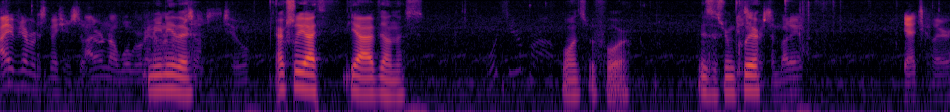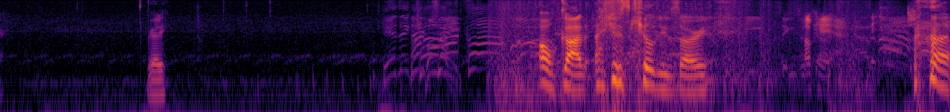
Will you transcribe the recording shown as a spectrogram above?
I've never done this mission, so I don't know what we're gonna Me neither. ourselves. Actually, I th yeah, I've done this once before. Is this room Is clear? Somebody? Yeah, it's clear. Ready? Here they come. Oh God, I just killed you. Sorry. Okay.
